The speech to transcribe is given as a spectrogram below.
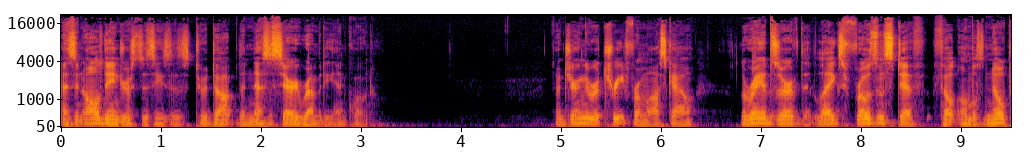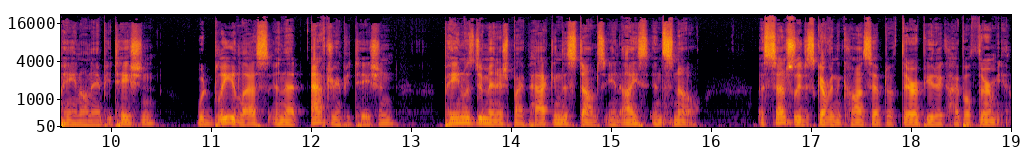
as in all dangerous diseases, to adopt the necessary remedy. Now, during the retreat from Moscow, Larrey observed that legs frozen stiff felt almost no pain on amputation, would bleed less, and that after amputation, pain was diminished by packing the stumps in ice and snow, essentially discovering the concept of therapeutic hypothermia.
